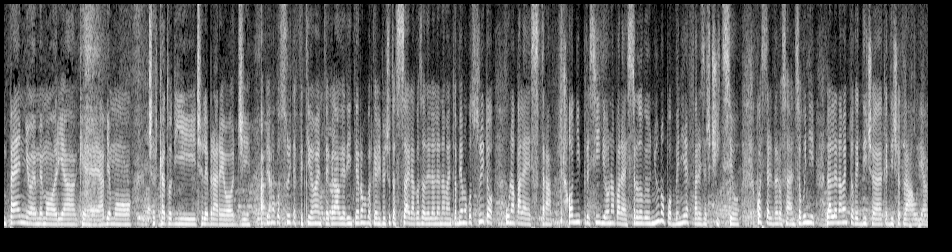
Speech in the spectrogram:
impegno e memoria che abbiamo cercato di celebrare oggi. Abbiamo costruito effettivamente, Claudia, ti interrompo perché mi è piaciuta assai la cosa dell'allenamento, abbiamo costruito una palestra, ogni presidio è una palestra dove ognuno può venire e fare esercizio, questo è il vero senso, quindi l'allenamento che dice, che dice Claudia.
